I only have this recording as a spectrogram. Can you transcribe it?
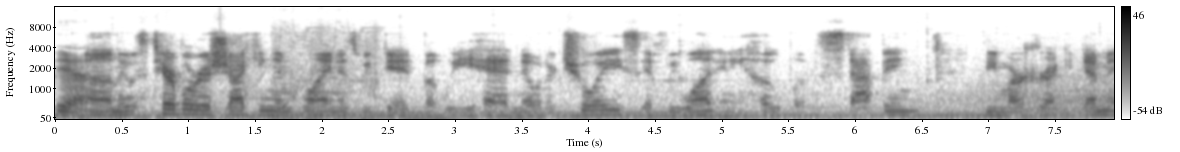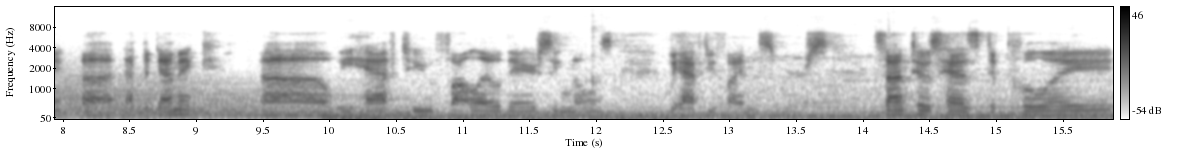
Yeah. Um, it was a terrible risk, shocking and blind as we did, but we had no other choice. If we want any hope of stopping the marker academic uh, epidemic, uh, we have to follow their signals. We have to find the source. Santos has deployed.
